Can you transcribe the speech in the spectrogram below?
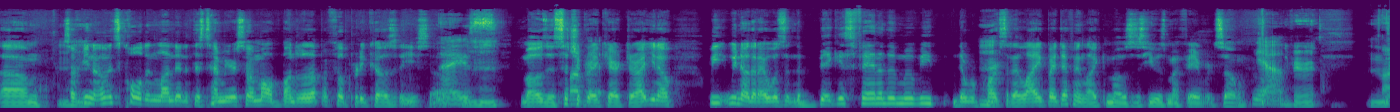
Um, So Mhm. you know, it's cold in London at this time of year, so I'm all bundled up. I feel pretty cozy. So nice. Mhm. Moses, such a great it. character. I, you know, we, we know that I wasn't the biggest fan of the movie. There were Mm. parts that I liked, but I definitely liked Moses. He was my favorite. So Yeah. Favorite? Nice.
